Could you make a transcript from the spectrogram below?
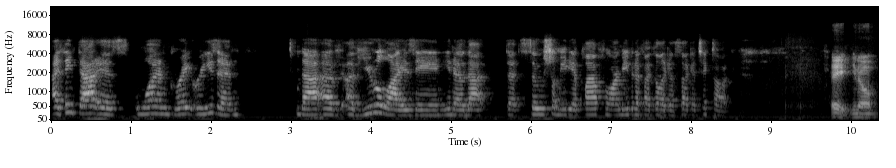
i think that is one great reason that of, of utilizing you know that that social media platform even if i feel like i suck at tiktok. Hey, you know,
